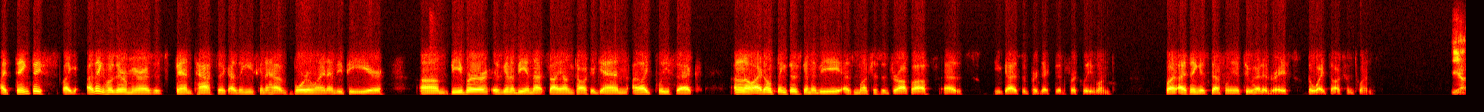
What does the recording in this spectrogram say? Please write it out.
I think they like. I think Jose Ramirez is fantastic. I think he's going to have borderline MVP year. Um, Bieber is going to be in that Cy Young talk again. I like Plesac. I don't know. I don't think there's going to be as much as a drop off as you guys have predicted for Cleveland. But I think it's definitely a two headed race, the White Sox and Twins. Yeah.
